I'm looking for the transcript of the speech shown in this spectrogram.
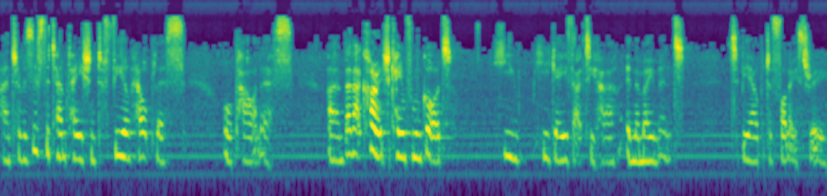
and to resist the temptation to feel helpless or powerless. Um, but that courage came from God he, he gave that to her in the moment to be able to follow through.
